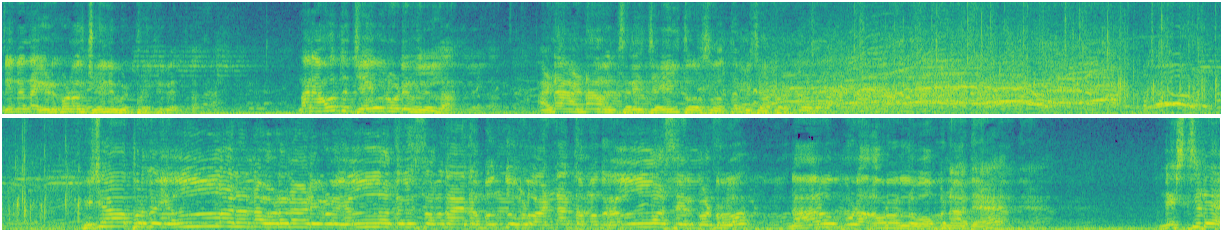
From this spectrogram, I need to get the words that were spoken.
ನಿನ್ನ ಹಿಡ್ಕೊಂಡೋಗಿ ಜೈಲು ಬಿಟ್ಬಿಡ್ತೀವಿ ಅಂತ. ನಾನು ಯಾವತ್ತೂ ಜೈಲು ನೋಡಿರಲಿಲ್ಲ. ಅಣ್ಣ ಅಣ್ಣ, ಒಂದ್ಸರಿ ಜೈಲು ತೋರಿಸು ಅಂತ ಬಿಜಾಪುರಕ್ಕೆ ಹೋದೆ. ಬಿಜಾಪುರದ ಎಲ್ಲ ನನ್ನ ಒಡನಾಡಿಗಳು, ಎಲ್ಲ ದಲಿತ ಸಮುದಾಯದ ಬಂಧುಗಳು, ಅಣ್ಣ ತಮ್ಮಂದ್ರು ಎಲ್ಲ ಸೇರ್ಕೊಂಡ್ರು. ನಾನು ಕೂಡ ಅವರಲ್ಲಿ ಒಬ್ಬನಾದೆ ನೆಕ್ಸ್ಟ್ ಡೇ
